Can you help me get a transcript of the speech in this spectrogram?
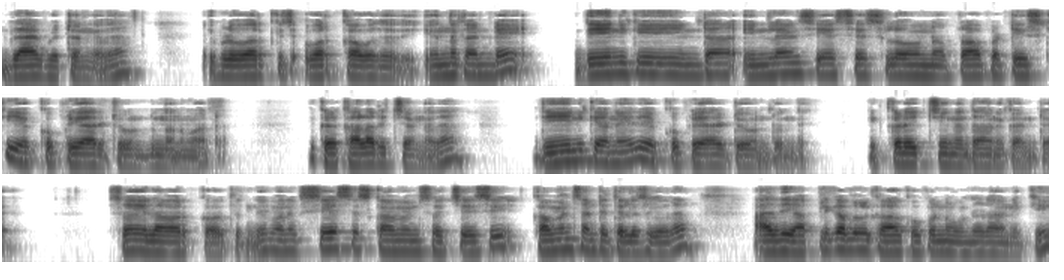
బ్లాక్ పెట్టాను కదా. ఇప్పుడు వర్క్ వర్క్ అవ్వదు అది. ఎందుకంటే దీనికి ఇంటర్ ఇన్లైన్ సిఎస్ఎస్లో ఉన్న ప్రాపర్టీస్కి ఎక్కువ ప్రియారిటీ ఉంటుంది అనమాట ఇక్కడ కలర్ ఇచ్చాం కదా. దీనికి అనేది ఎక్కువ ప్రియారిటీ ఉంటుంది. ఇక్కడ ఇచ్చిన దానికంటే. సో ఇలా వర్క్ అవుతుంది. మనకి సిఎస్ఎస్ కామెంట్స్ వచ్చేసి కామెంట్స్ అంటే తెలుసు కదా అది అప్లికబుల్ కాకోకుండా ఉండడానికి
